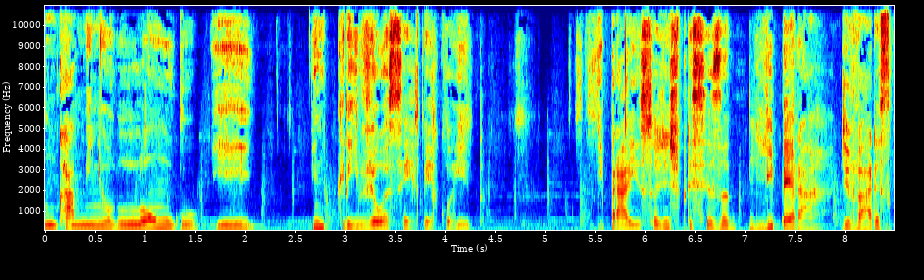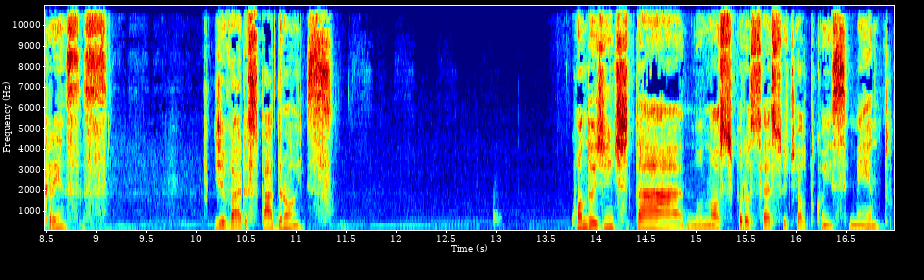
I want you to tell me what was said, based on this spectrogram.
um caminho longo e incrível a ser percorrido. E para isso a gente precisa liberar de várias crenças, de vários padrões. Quando a gente está no nosso processo de autoconhecimento,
